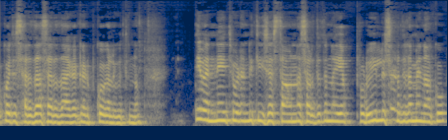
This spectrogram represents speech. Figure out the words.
కొంచెం సరదా సరదాగా గడుపుకోగలుగుతున్నాం. ఇవన్నీ చూడండి తీసేస్తా ఉన్నా సర్దుతున్నా. ఎప్పుడు ఇల్లు సర్దడమే నాకు.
